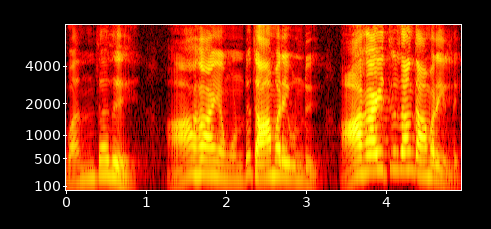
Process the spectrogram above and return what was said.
வந்தது. ஆகாயம் உண்டு தாமரை உண்டு. ஆகாயத்தில் தான் தாமரை இல்லை.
